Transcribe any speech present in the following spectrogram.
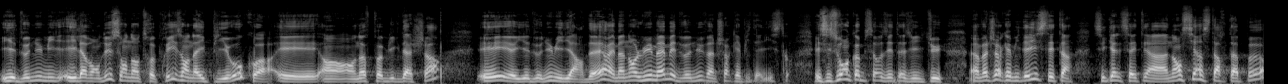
il est devenu, il a vendu son entreprise en IPO, quoi, et en, offre publique d'achat, et il est devenu milliardaire. Et maintenant, lui-même est devenu venture capitaliste. Quoi. Et c'est souvent comme ça aux États-Unis. Un venture capitaliste, c'est un, c'est ça a été un ancien start-upper,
